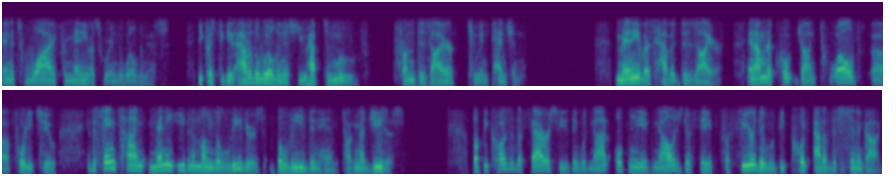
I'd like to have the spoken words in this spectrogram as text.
And it's why, for many of us, we're in the wilderness. Because to get out of the wilderness, you have to move from desire to intention many of us have a desire. And I'm going to quote John 12, uh, 42. At the same time, many, even among the leaders, believed in him, talking about Jesus. But because of the Pharisees, they would not openly acknowledge their faith for fear they would be put out of the synagogue.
